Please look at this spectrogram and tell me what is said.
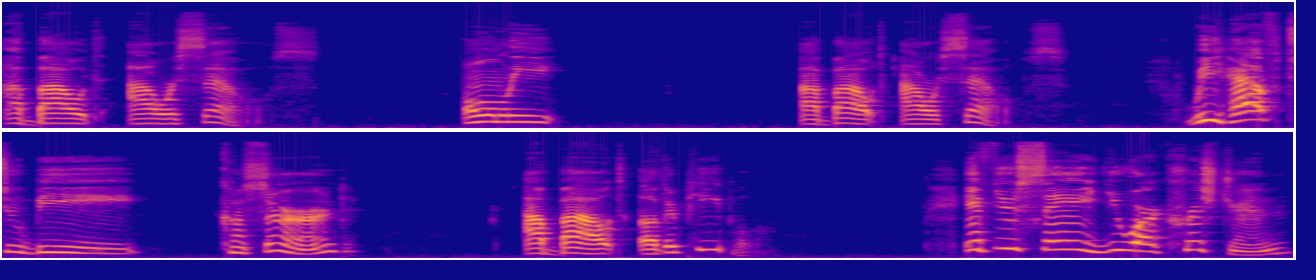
about ourselves, only about ourselves. We have to be concerned about other people. If you say you are Christian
